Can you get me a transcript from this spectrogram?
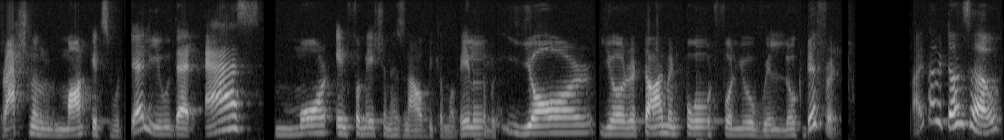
rational markets would tell you, that as more information has now become available, your, your retirement portfolio will look different. Right? Now, it turns out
